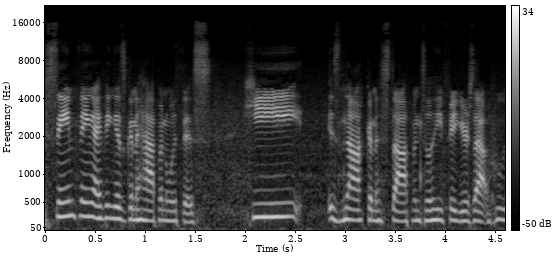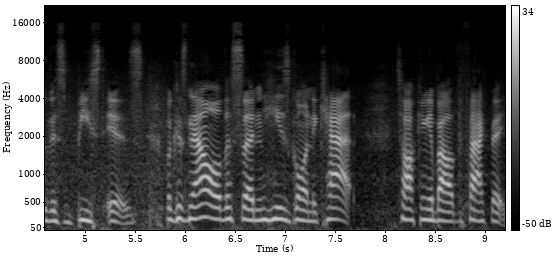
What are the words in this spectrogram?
same thing I think is going to happen with this. He is not going to stop until he figures out who this beast is because now all of a sudden he's going to Kat talking about the fact that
